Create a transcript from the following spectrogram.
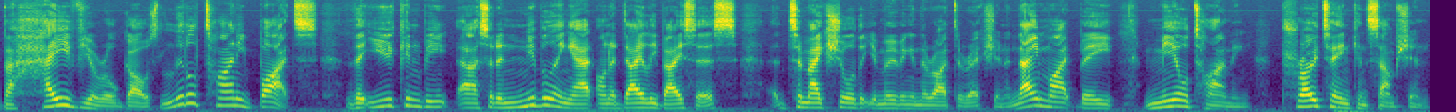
behavioral goals, little tiny bites that you can be uh, sort of nibbling at on a daily basis uh, to make sure that you're moving in the right direction. And they might be meal timing, protein consumption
